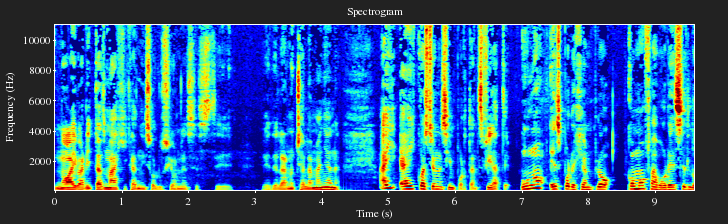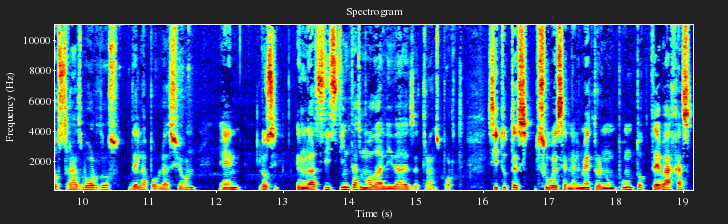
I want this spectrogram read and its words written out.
no hay varitas mágicas ni soluciones este, eh, de la noche a la mañana. Hay, hay cuestiones importantes, fíjate. Uno es, por ejemplo, cómo favoreces los transbordos de la población en, los, en las distintas modalidades de transporte. Si tú te subes en el metro en un punto, te bajas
